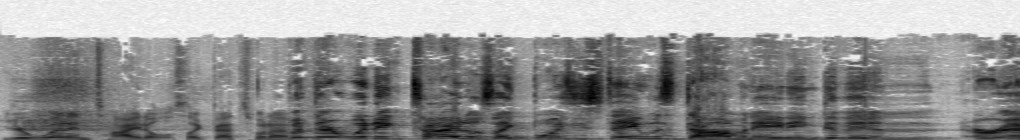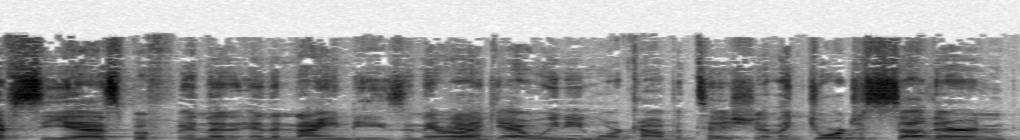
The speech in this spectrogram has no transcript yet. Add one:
you're winning titles. Like that's what I'm. But they're winning titles. Like Boise State was dominating division or FCS bef- in the in the '90s, and they were Yeah. like, "Yeah, we need more competition." Like Georgia Southern.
